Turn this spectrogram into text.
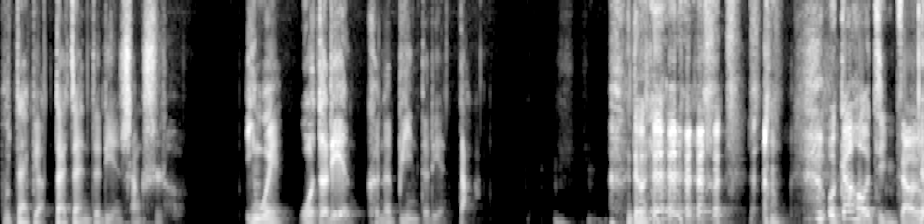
不代表戴在你的脸上适合，因为我的脸可能比你的脸大。对不对？我刚好紧张哦。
